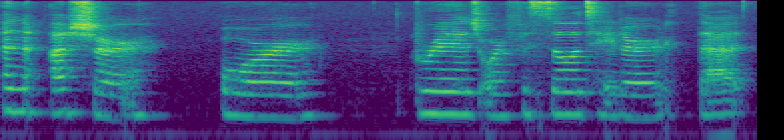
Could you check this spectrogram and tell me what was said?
an usher or bridge or facilitator that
